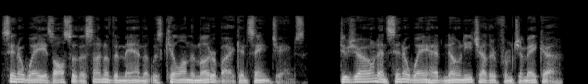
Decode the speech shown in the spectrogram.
Sinaway is also the son of the man that was killed on the motorbike in St. James. Doujon and Sinaway had known each other from Jamaica,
